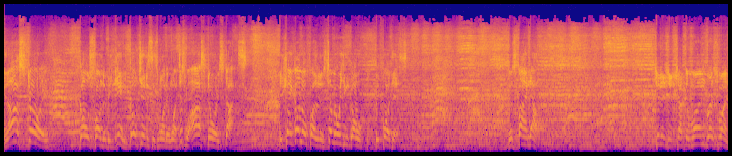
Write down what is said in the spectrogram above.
And our story goes from the beginning. Go Genesis 1 and 1. Just where our story starts. You can't go no further than this. Tell me where you can go before this. Let's find out. Genesis chapter 1, verse 1.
